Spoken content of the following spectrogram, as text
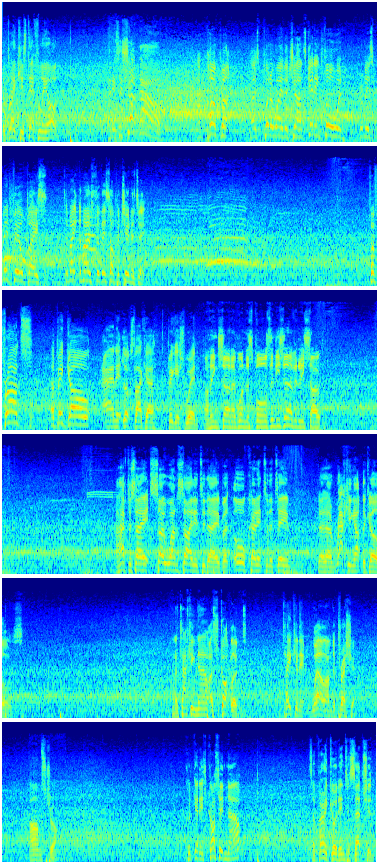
The break is definitely on. And it's a shot now! And Pogba has put away the chance, getting forward from his midfield base to make the most of this opportunity. For France, a big goal, and it looks like a biggish win. I think so, they've won the spoils, and deservedly so. I have to say it's so one-sided today, but all credit to the team that are racking up the goals. And attacking now are Scotland, taking it well under pressure. Armstrong. Could get his cross in now. It's a very good interception.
